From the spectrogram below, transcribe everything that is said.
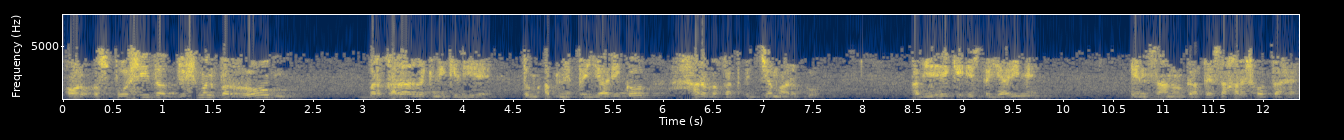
اور اس پوشیدہ دشمن پر روب برقرار رکھنے کے لیے تم اپنے تیاری کو ہر وقت جمع رکھو۔ اب یہ ہے کہ اس تیاری میں انسانوں کا پیسہ خرچ ہوتا ہے،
